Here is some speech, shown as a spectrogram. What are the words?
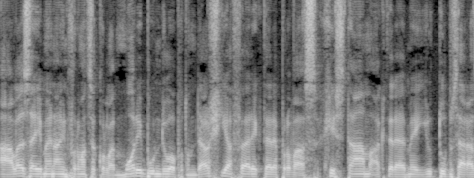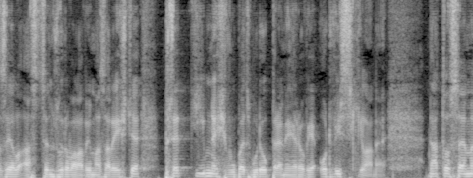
ale zejména informace kolem Moribundu a potom další aféry, které pro vás chystám a které mi YouTube zarazil a scenzuroval a vymazal ještě předtím, než vůbec budou premiérově odvysílané. Na to jsem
